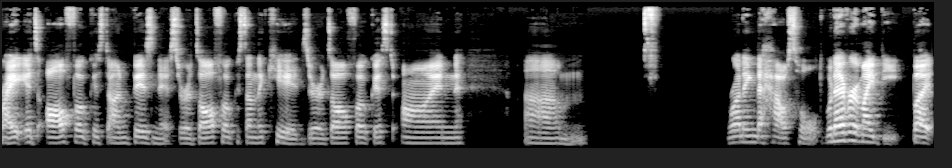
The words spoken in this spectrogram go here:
right? It's all focused on business or it's all focused on the kids or it's all focused on um, running the household, whatever it might be. But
